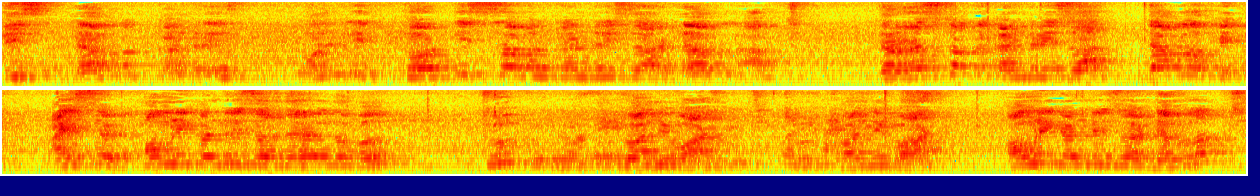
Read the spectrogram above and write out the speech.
These developed countries, only 37 countries are developed. The rest of the countries are developing. I said, how many countries are there in the world? Two? 21. 21. How many countries are developed?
